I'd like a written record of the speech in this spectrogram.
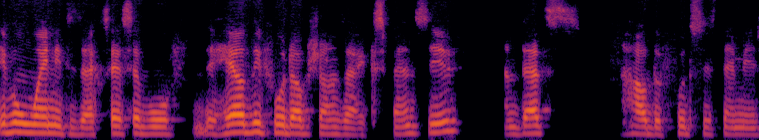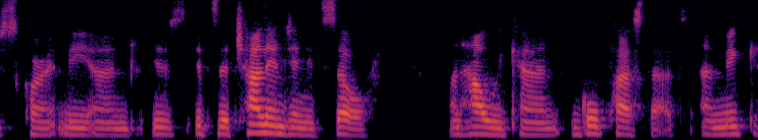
even when it is accessible, the healthy food options are expensive, and that's how the food system is currently. And is it's a challenge in itself on how we can go past that and make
